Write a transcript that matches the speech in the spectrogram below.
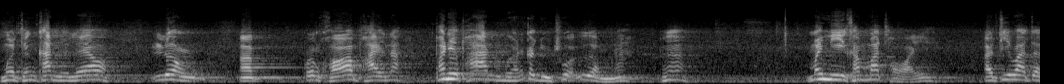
เมื่อถึงขั้นนี้แล้ว เรื่องอต้องขออภัยนะพระนิพพานเหมือนก็อยู่ชั่วเอื้อมนะไม่มีคำว่าถอยอที่ว่าจะ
